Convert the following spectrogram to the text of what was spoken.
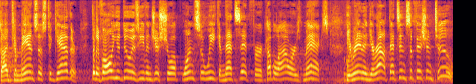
God commands us to gather. But if all you do is even just show up once a week and that's it for a couple hours max, you're in and you're out, that's insufficient too.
